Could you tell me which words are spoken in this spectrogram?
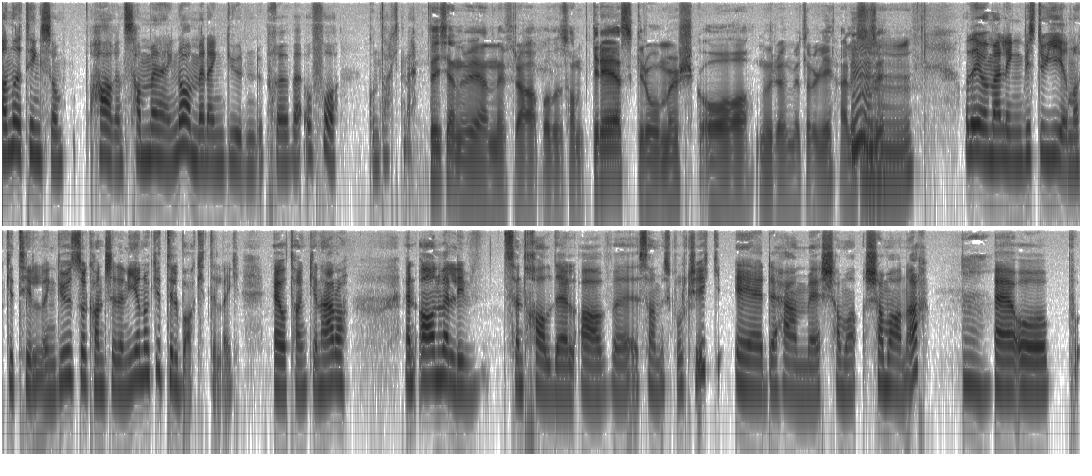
andre ting som har en sammenheng da, med den guden du prøver å få kontakt med. Det kjenner vi igjen fra både sånn gresk, romersk og norrøn mytologi. har jeg lyst til å si. Mm. Og det er jo melding, Hvis du gir noe til en gud, så kanskje den gir noe tilbake til deg. er jo tanken her da. En annen veldig sentral del av eh, samisk folkeskikk er det her med sjama sjamaner. Mm. Eh, og på,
